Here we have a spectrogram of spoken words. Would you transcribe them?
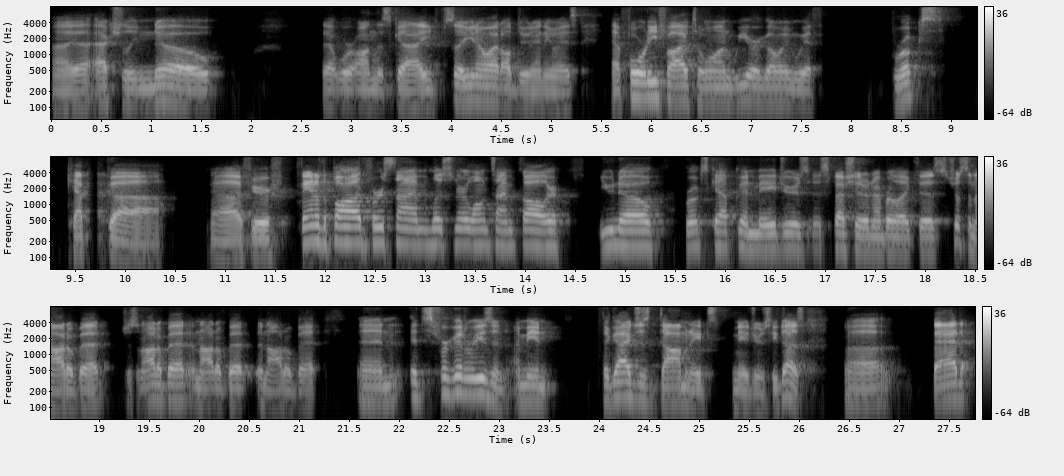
I uh, actually know that we're on this guy. So you know what? I'll do it anyways. At 45 to 1, we are going with Brooks Koepka. Uh, if you're a fan of the pod, first time listener, long time caller, you know Brooks Koepka and majors, especially at a number like this, just an auto bet, just an auto bet, an auto bet, an auto bet. And it's for good reason. I mean, the guy just dominates majors. He does. Uh, bad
